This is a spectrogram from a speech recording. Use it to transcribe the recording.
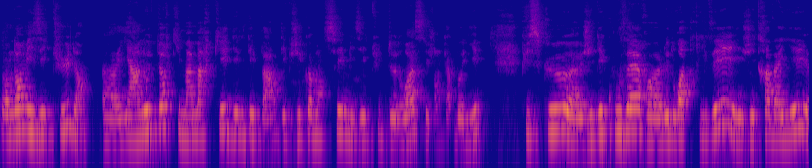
pendant mes études, il y a un auteur qui m'a marqué dès le départ, dès que j'ai commencé mes études de droit, c'est Jean Carbonnier, puisque euh, j'ai découvert le droit privé et j'ai travaillé,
